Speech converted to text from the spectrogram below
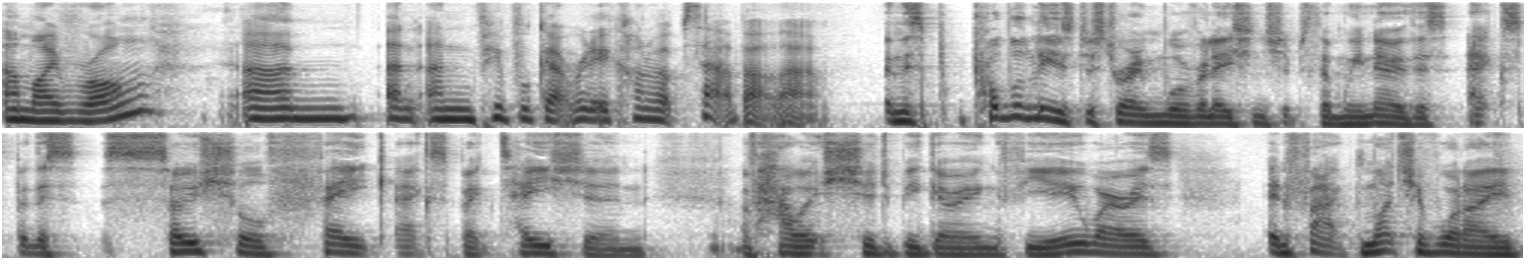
am I wrong? Um, and, and people get really kind of upset about that. And this probably is destroying more relationships than we know. This exp- this social fake expectation of how it should be going for you. Whereas, in fact, much of what I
